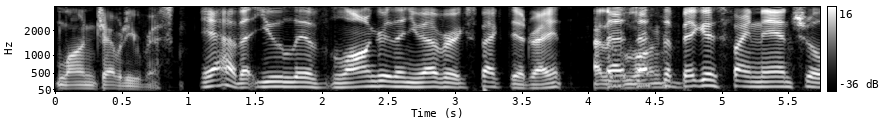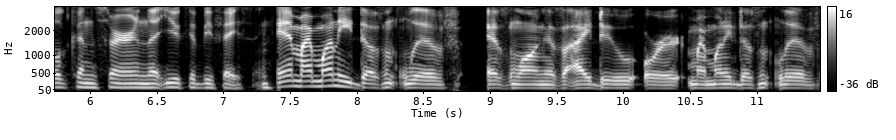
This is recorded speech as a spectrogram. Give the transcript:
longevity risk. Yeah, that you live longer than you ever expected, right? I live That- long- That's the biggest financial concern that you could be facing. and my money doesn't live as long as I do, or my money doesn't live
